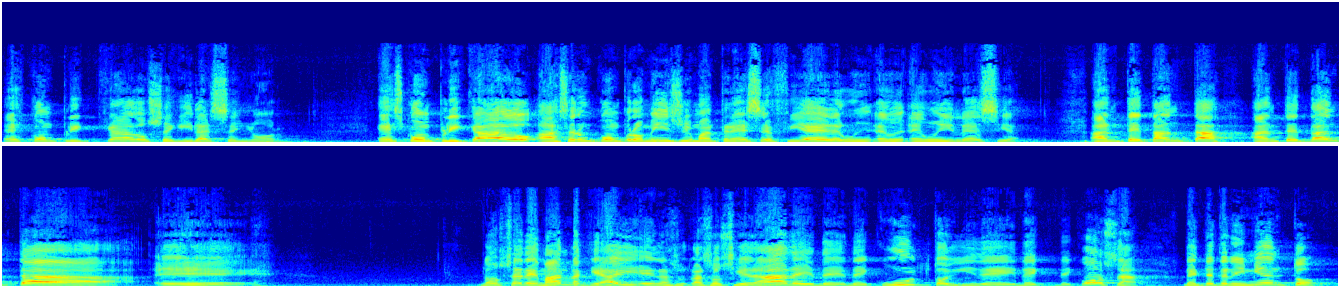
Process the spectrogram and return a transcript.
Es complicado seguir al Señor. Es complicado hacer un compromiso y mantenerse fiel en, una iglesia. Ante tanta, ante tanta, eh, no sé, demanda que hay en la, sociedad de, culto y de, de cosas, de entretenimiento,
